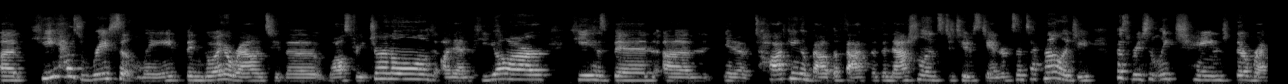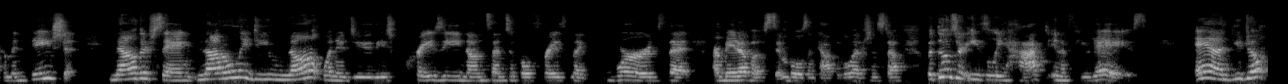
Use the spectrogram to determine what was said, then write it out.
um, he has recently been going around to the Wall Street Journal on NPR. He has been, um, you know, talking about the fact that the National Institute of Standards and Technology has recently changed their recommendation now they're saying not only do you not want to do these crazy nonsensical phrase like words that are made up of symbols and capital letters and stuff but those are easily hacked in a few days. And you don't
